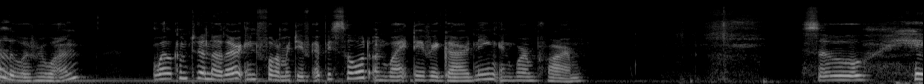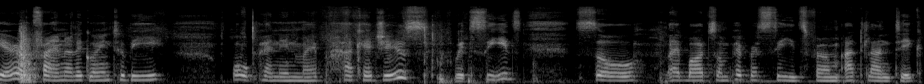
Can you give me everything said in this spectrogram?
Hello everyone. Welcome to another informative episode on Whyte Davy Gardening and Worm Farm. So here I'm finally going to be opening my packages with seeds. So I bought some pepper seeds from Atlantic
